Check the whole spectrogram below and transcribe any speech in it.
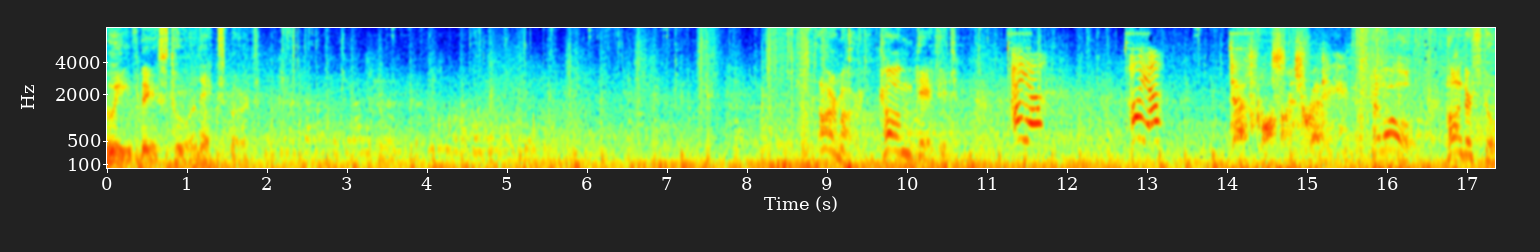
Leave this to an expert. Armor, come get it. Hiya! Hiya! Death Blossom is ready. Hello! Understood.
